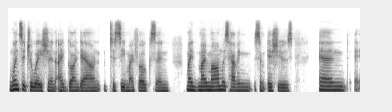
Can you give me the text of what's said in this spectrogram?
one situation I'd gone down to see my folks and my my mom was having some issues and eh,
